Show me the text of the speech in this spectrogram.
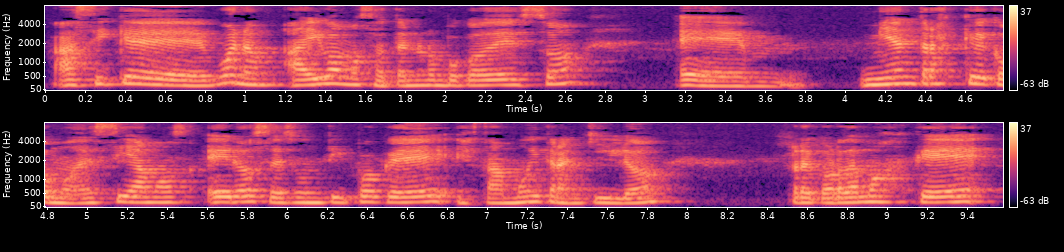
Así que, bueno, ahí vamos a tener un poco de eso. Eh, mientras que, como decíamos, Eros es un tipo que está muy tranquilo. Recordemos que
